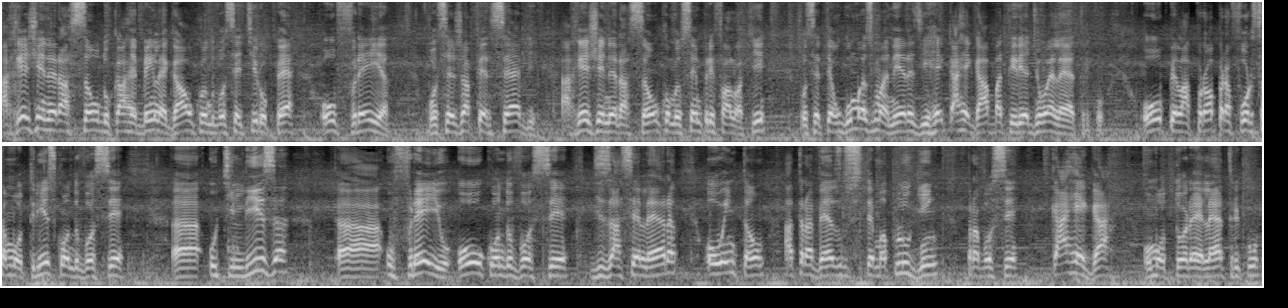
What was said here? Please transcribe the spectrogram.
A regeneração do carro é bem legal quando você tira o pé ou freia. Você já percebe a regeneração, como eu sempre falo aqui, você tem algumas maneiras de recarregar a bateria de um elétrico. Ou pela própria força motriz, quando você uh, utiliza Uh, o freio ou quando você desacelera, ou então através do sistema plug-in para você carregar o motor elétrico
